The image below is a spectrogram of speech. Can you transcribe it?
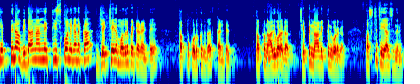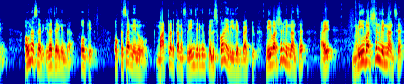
చెప్పిన విధానాన్ని తీసుకొని గనక జడ్జ్ చేయడం మొదలు పెట్టాడంటే తప్పు కొడుకుది కాదు తండ్రిది. తప్పు నాది కూడా కాదు. చెప్పిన నా వ్యక్తిని కూడా కాదు. ఫస్ట్ చేయాల్సిందంటే అవునా సార్ ఇలా జరిగిందా? ఓకే. ఒక్కసారి నేను మాట్లాడతాను అసలు ఏం జరిగిందో తెలుసుకొని I will get back to మీ వర్షన్ విన్నాను సార్. ఐ మీ వర్షన్ విన్నాను సార్.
